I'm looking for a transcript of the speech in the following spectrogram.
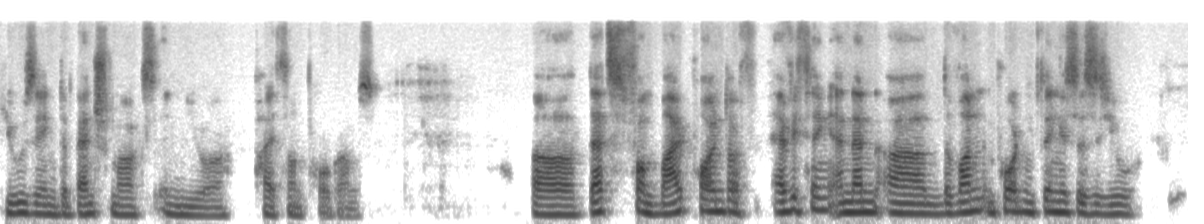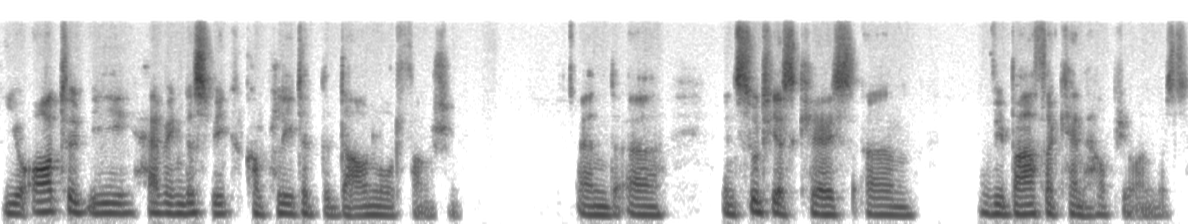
using the benchmarks in your Python programs. Uh, that's from my point of everything. And then uh, the one important thing is, is you you ought to be having this week completed the download function. And uh, in Sutia's case, um, can help you on this.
